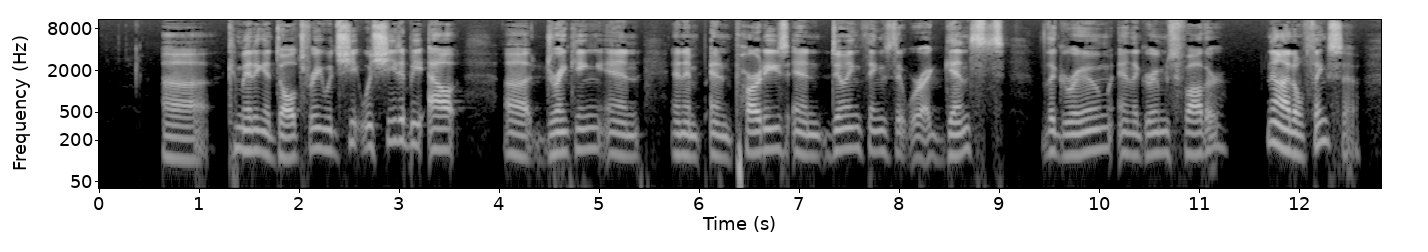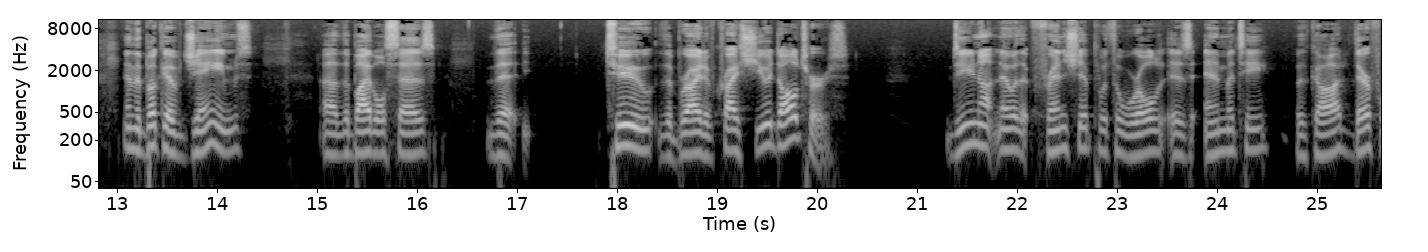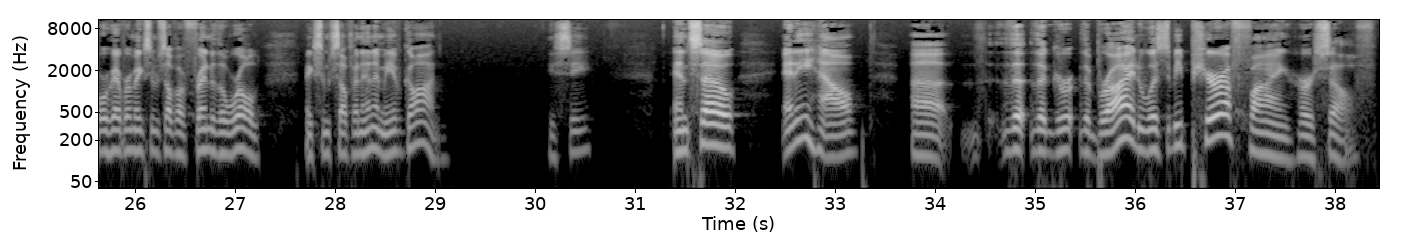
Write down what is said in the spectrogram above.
uh, committing adultery? Would she was she to be out uh, drinking and and and parties and doing things that were against the groom and the groom's father? No, I don't think so. In the book of James, uh, the Bible says that to the bride of Christ, you adulterers, do you not know that friendship with the world is enmity with God? Therefore, whoever makes himself a friend of the world makes himself an enemy of God. You see? And so, anyhow, uh, the the the bride was to be purifying herself.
